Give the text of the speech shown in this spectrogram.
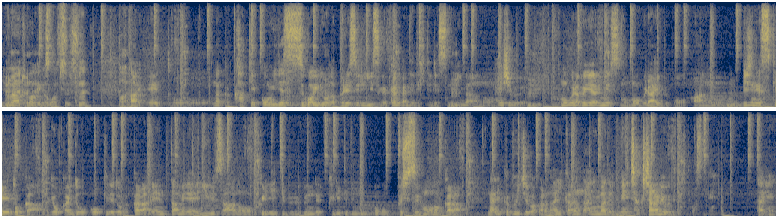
いわゆるですね。はい。はい、えっ、と、なんか駆け込みですごい量のプレスリリースがガンガン出てきてですね、うん今、あの編集部、うんモグラ VR ニュースもモグライブもあの、んビジネス系とか業界動向系とかからエンタメユーザーのクリエイティブうんぬクリエイティブをプッシュするものから何か VTuber から何から何までめちゃくちゃな量出てきてますね大変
